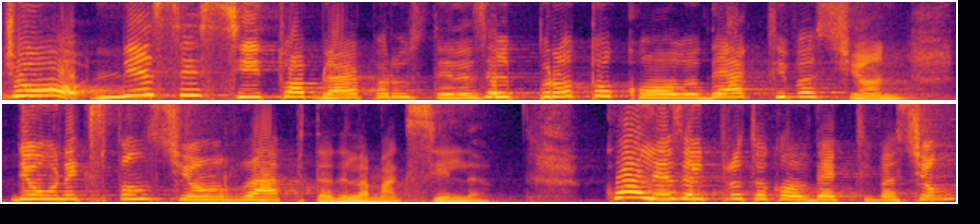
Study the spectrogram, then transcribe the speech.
yo necesito hablar para ustedes el protocolo de activación de una expansión rápida de la maxila. ¿Cuál es el protocolo de activación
